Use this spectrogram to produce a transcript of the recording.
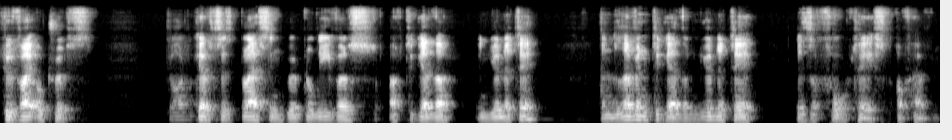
two vital truths. God gives his blessing where believers are together in unity, and living together in unity is a foretaste of heaven.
